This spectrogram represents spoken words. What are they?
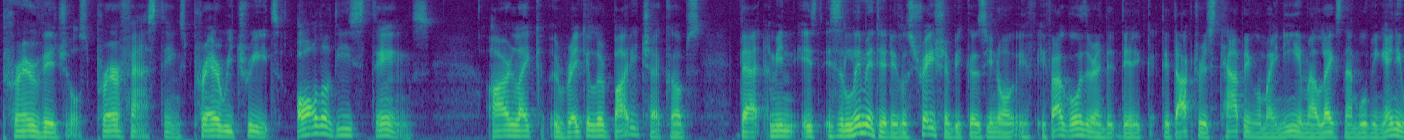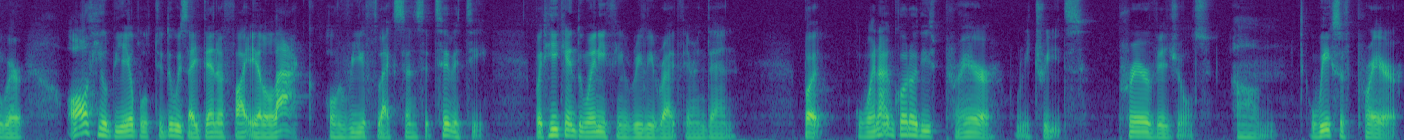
prayer vigils, prayer fastings, prayer retreats, all of these things are like regular body checkups that I mean is a limited illustration because you know if, if I go there and the, the, the, doctor is tapping on my knee and my leg's not moving anywhere, all he'll be able to do is identify a lack of reflex sensitivity. But he can't do anything really right there and then. But when I go to these prayer retreats, prayer vigils, um, weeks of prayer.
